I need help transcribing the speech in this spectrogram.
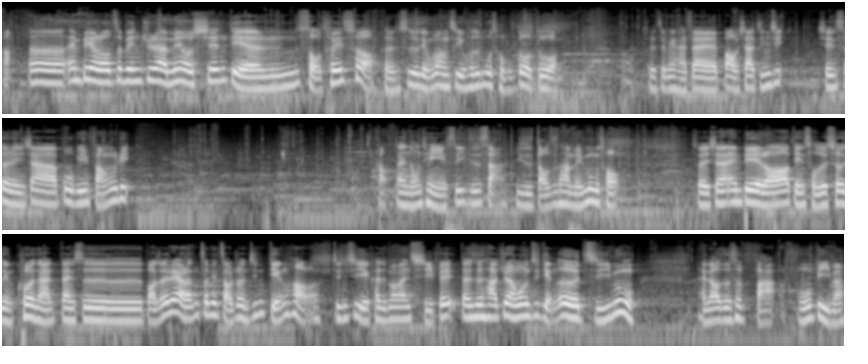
好，那 NBL 这边居然没有先点手推测，可能是有点忘记，或是木头不够多，所以这边还在报下经济，先升一下步兵防御力。好，但农田也是一直傻，一直导致他没木头，所以现在 NBA 要点手的是有点困难。但是保加利亚人这边早就已经点好了，经济也开始慢慢起飞，但是他居然忘记点二级木，难道这是法伏笔吗？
